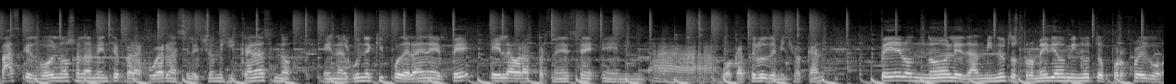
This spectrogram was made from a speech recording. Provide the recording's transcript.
básquetbol, no solamente para jugar en la selección mexicana, sino en algún equipo de la NP. Él ahora pertenece en, a Huacateros de Michoacán, pero no le dan minutos, promedia un minuto por juego.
